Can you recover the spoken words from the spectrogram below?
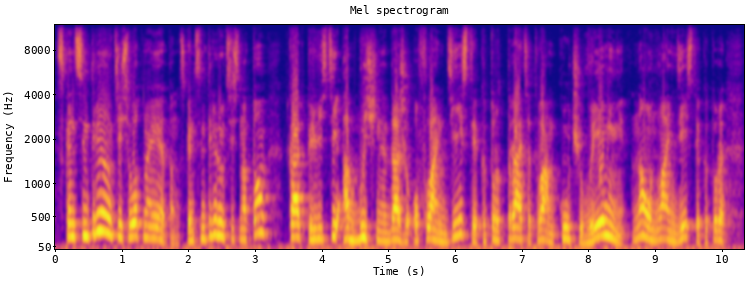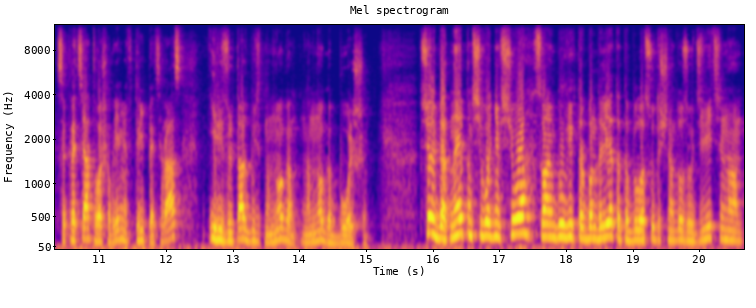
сконцентрируйтесь вот на этом. Сконцентрируйтесь на том, как перевести обычные даже офлайн действия, которые тратят вам кучу времени, на онлайн действия, которые сократят ваше время в 3-5 раз и результат будет намного, намного больше. Все, ребят, на этом сегодня все. С вами был Виктор Бандалет. Это была суточная доза удивительного.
